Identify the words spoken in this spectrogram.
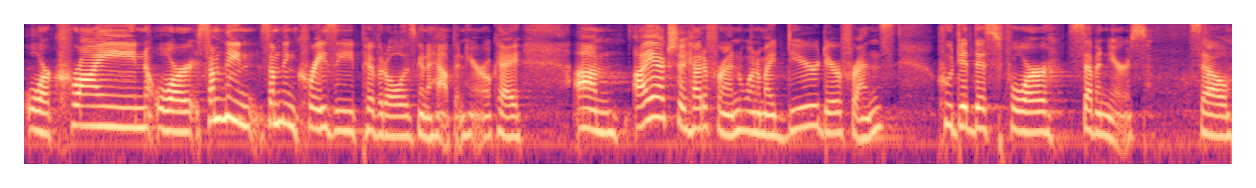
or crying or something, something crazy pivotal is going to happen here, okay? Um, I actually had a friend, one of my dear, dear friends, who did this for seven years. So,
